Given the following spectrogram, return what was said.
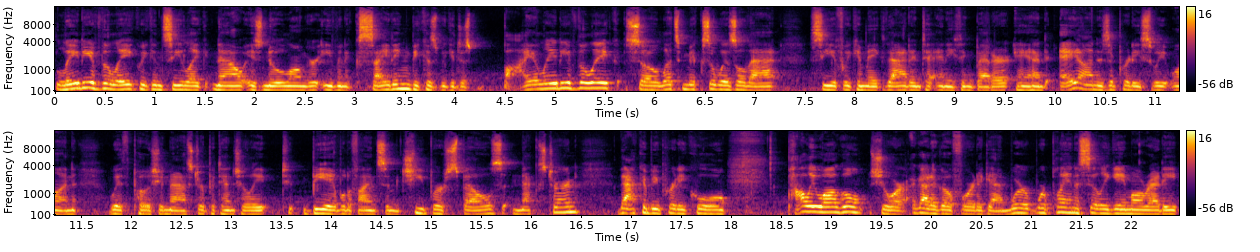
Lady of the Lake, we can see like now is no longer even exciting because we could just buy a Lady of the Lake. So let's Mix-a-Wizzle that, see if we can make that into anything better. And Aeon is a pretty sweet one with Potion Master potentially to be able to find some cheaper spells next turn that could be pretty cool. Polywoggle, sure, I got to go for it again. We're, we're playing a silly game already.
